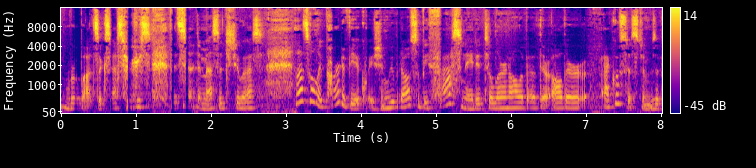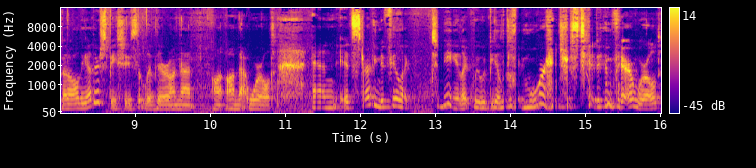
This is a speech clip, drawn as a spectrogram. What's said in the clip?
robot successors that sent the message to us. And that's only part of the equation. We would also be fascinated to learn all about their all their ecosystems, about all the other species that live there on that on, on that world. And it's starting to feel like to me like we would be a little bit more interested in their world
